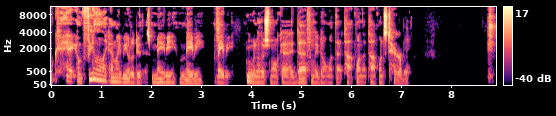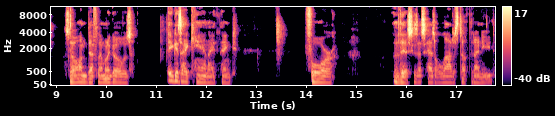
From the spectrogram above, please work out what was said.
Okay, I'm feeling like I might be able to do this. Maybe, maybe, maybe. Ooh, another small guy. I definitely don't want that top one. That top one's terrible. So I'm definitely, I'm to go as big as I can, I think, for this, because that has a lot of stuff that I need.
